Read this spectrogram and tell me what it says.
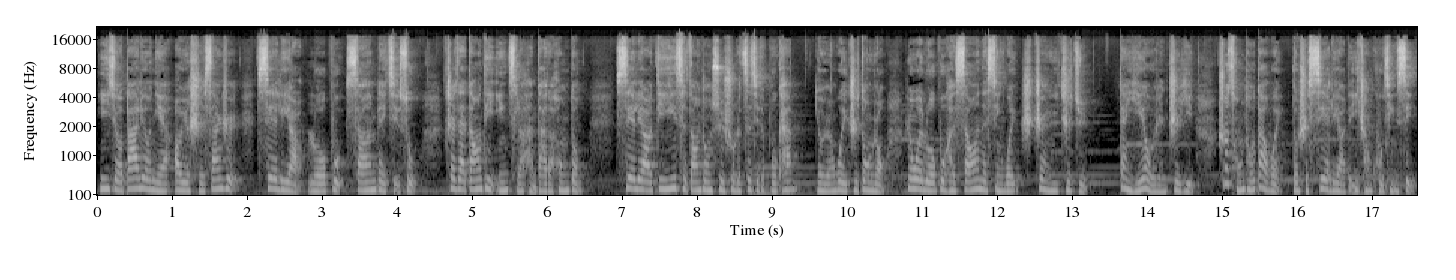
一九八六年二月十三日，谢利尔、罗布、肖恩被起诉，这在当地引起了很大的轰动。谢利尔第一次当众叙述了自己的不堪，有人为之动容，认为罗布和肖恩的行为是正义之举。但也有人质疑，说从头到尾都是谢利尔的一场苦情戏。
